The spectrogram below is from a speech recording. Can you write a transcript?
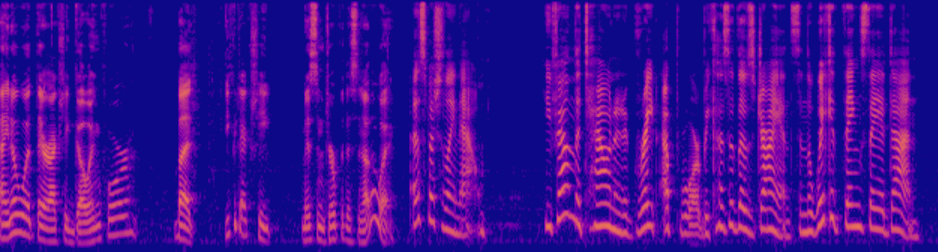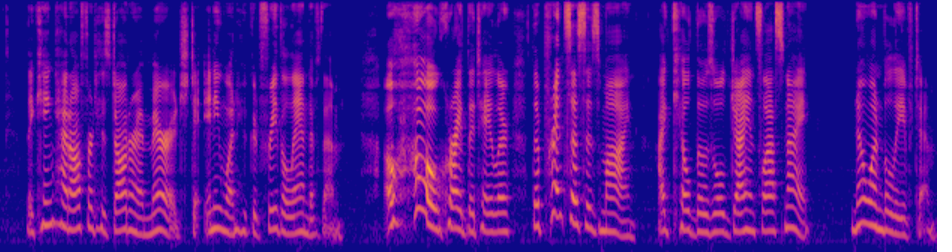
I know what they're actually going for, but you could actually misinterpret this another way. Especially now. He found the town in a great uproar because of those giants and the wicked things they had done. The king had offered his daughter in marriage to anyone who could free the land of them. Oh ho! cried the tailor. The princess is mine. I killed those old giants last night. No one believed him.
